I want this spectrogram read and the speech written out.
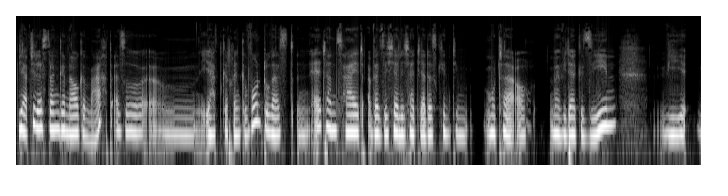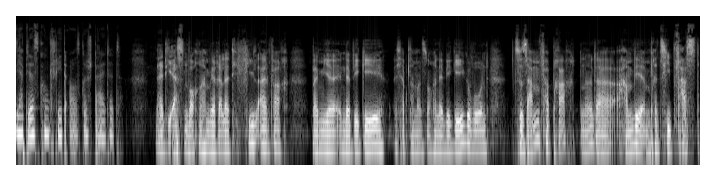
Wie habt ihr das dann genau gemacht? Also ähm, ihr habt getrennt gewohnt, du warst in Elternzeit, aber sicherlich hat ja das Kind die Mutter auch immer wieder gesehen. Wie, wie habt ihr das konkret ausgestaltet? Na, die ersten Wochen haben wir relativ viel einfach bei mir in der WG, ich habe damals noch in der WG gewohnt, zusammen verbracht. Ne? Da haben wir im Prinzip fast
